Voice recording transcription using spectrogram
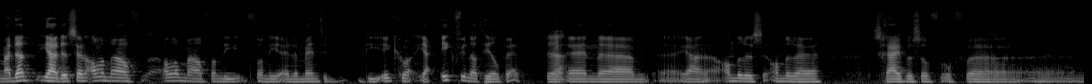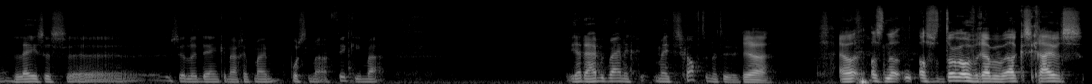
Maar dat, ja, dat zijn allemaal, allemaal van, die, van die elementen die ik gewoon... Ja, ik vind dat heel vet. Ja. En ehm, eh, ja, andere, andere schrijvers of, of lezers zullen denken... nou, geef mij Postuma een fikkie. Maar ja, daar heb ik weinig mee te schaften natuurlijk. ja. En als, we nou- als we het toch over hebben, welke schrijvers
